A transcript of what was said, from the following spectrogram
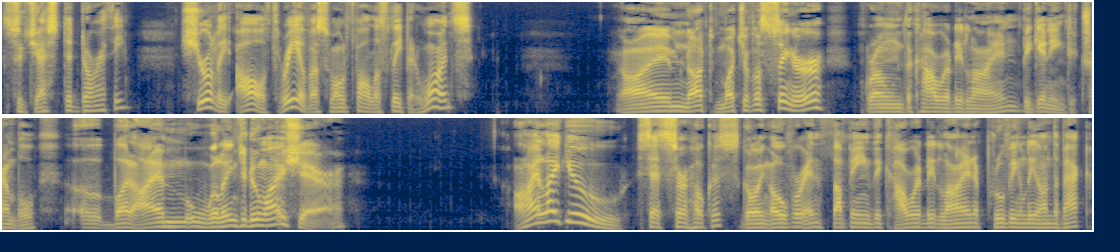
suggested Dorothy. "Surely all three of us won't fall asleep at once." "I'm not much of a singer," groaned the Cowardly Lion, beginning to tremble, uh, "but I'm willing to do my share." "I like you," said Sir Hokus, going over and thumping the Cowardly Lion approvingly on the back.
